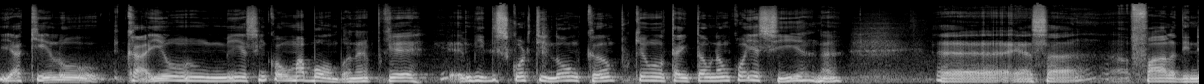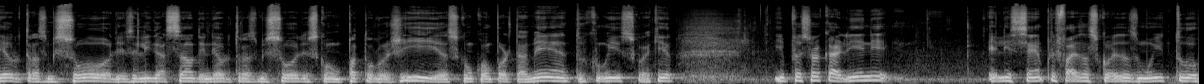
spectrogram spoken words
E aquilo caiu em mim assim como uma bomba, né? Porque me descortinou um campo que eu até então não conhecia, né? É, essa fala de neurotransmissores ligação de neurotransmissores com patologias, com comportamento, com isso, com aquilo. E o professor Carlini, ele sempre faz as coisas muito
